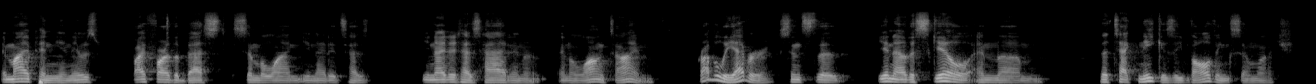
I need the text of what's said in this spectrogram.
in my opinion, it was by far the best cymbal line United has United has had in a in a long time, probably ever since the you know the skill and the, um, the technique is evolving so much.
